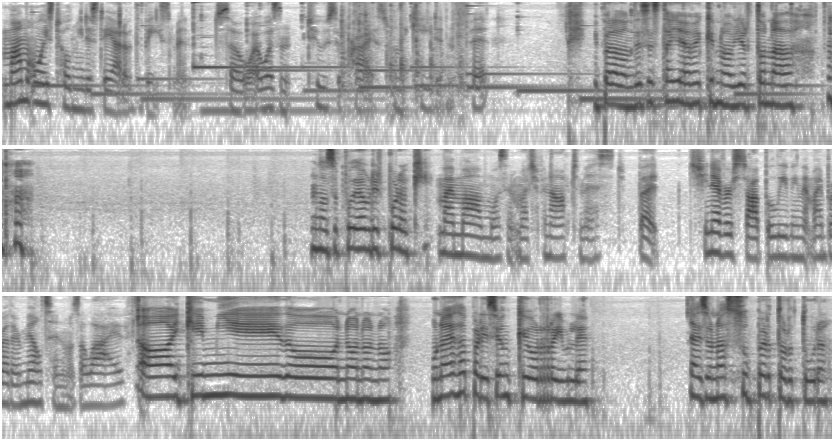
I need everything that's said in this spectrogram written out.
Mom always told me to stay out of the basement, so I wasn't too surprised when the key didn't fit. ¿Y para dónde es esta llave que no ha abierto nada? no se puede abrir por aquí. My mom wasn't much of an optimist, but she never stopped believing that my brother Milton was alive. Ay, qué miedo. No, no, no. Una desaparición, qué horrible. Es una súper tortura.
